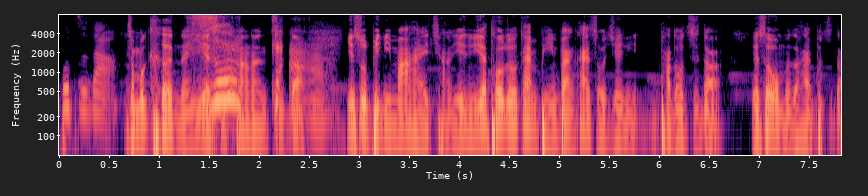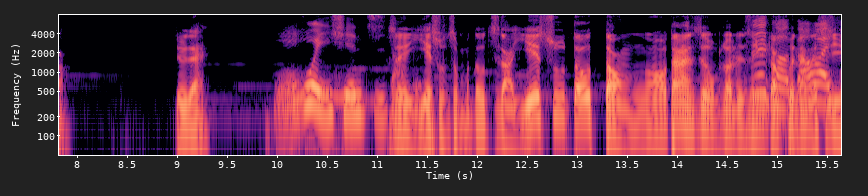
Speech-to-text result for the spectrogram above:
不知道。怎么可能？耶稣当然知道。耶稣比你妈还强。耶，你要偷偷看平板、看手机，你他都知道。有时候我们都还不知道，对不对？我会先知道。所以耶稣怎么都知道？耶稣都懂哦。当然是我们说人生遇到困难的事情，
